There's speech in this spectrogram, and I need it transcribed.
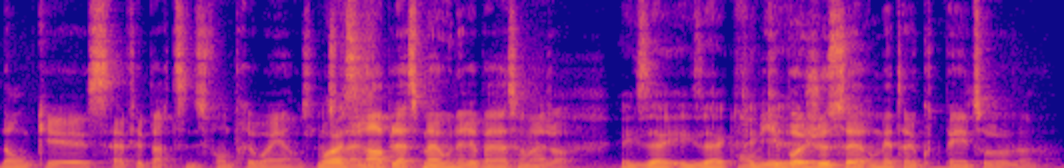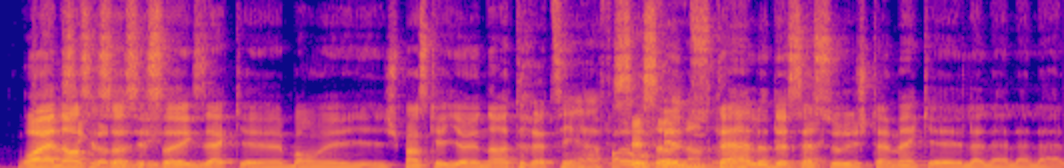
donc, ça fait partie du fonds de prévoyance. c'est un remplacement ou une réparation majeure. Exact, exact. On ne vient pas juste remettre un coup de peinture. Ouais, non, c'est ça, c'est ça, exact. Euh, bon, euh, je pense qu'il y a un entretien à faire au fil du temps, là, de s'assurer justement que la, la, la, la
